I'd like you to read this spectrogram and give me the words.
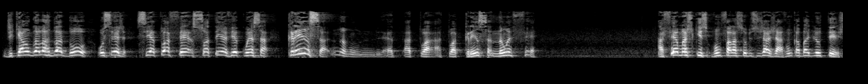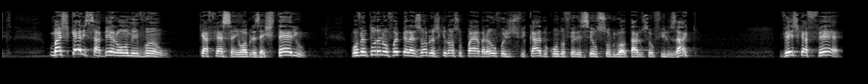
de que há um galardoador, ou seja, se a tua fé só tem a ver com essa crença, não, é, a tua, a tua crença não é fé. A fé é mais que isso. Vamos falar sobre isso já já. Vamos acabar de ler o texto. Mas queres saber, homem vão, que a fé sem obras é estéril? Porventura não foi pelas obras que nosso pai Abraão foi justificado quando ofereceu sobre o altar o seu filho Isaque? Vês que a fé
